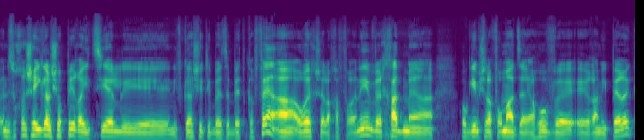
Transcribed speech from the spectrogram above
אני זוכר שיגאל שפירא הציע לי, אה, נפגש איתי באיזה בית קפה, העורך של החפרנים, ואחד מההוגים של הפורמט זה היה הוא ורמי פרק,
